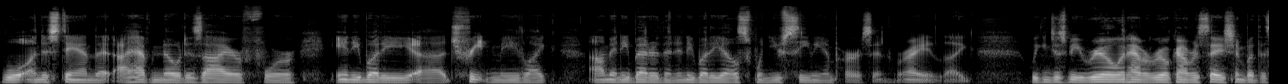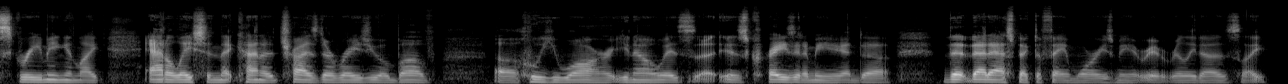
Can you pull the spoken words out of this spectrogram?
will understand that i have no desire for anybody uh, treating me like i'm any better than anybody else when you see me in person right like we can just be real and have a real conversation but the screaming and like adulation that kind of tries to raise you above uh, who you are, you know, is uh, is crazy to me, and uh, that that aspect of fame worries me. It, it really does. Like,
